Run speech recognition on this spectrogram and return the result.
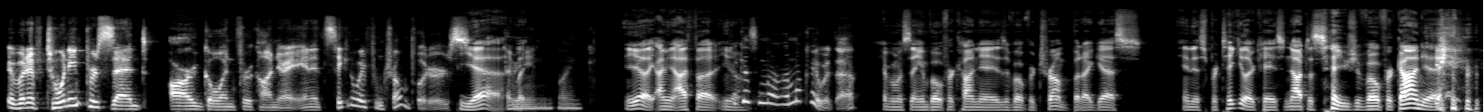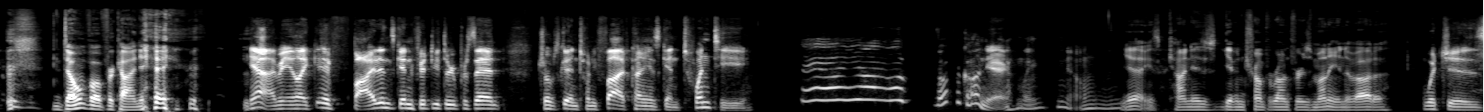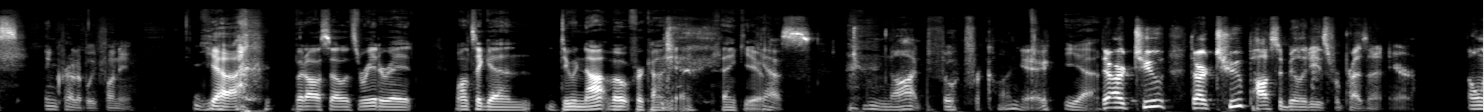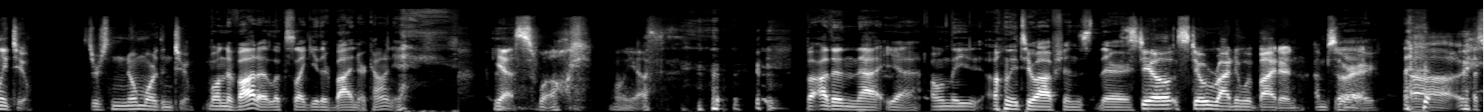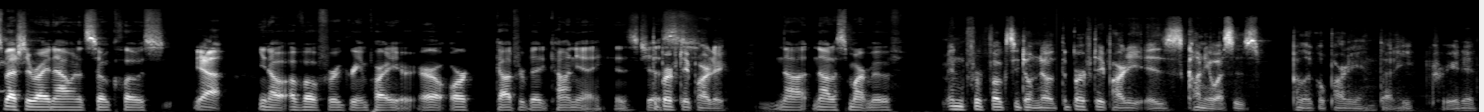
But if 20% are going for Kanye and it's taken away from Trump voters, Yeah, I like, mean, like, yeah. Like, I mean, I thought you I know, guess I'm, I'm okay with that. Everyone's saying vote for Kanye is a vote for Trump, but I guess in this particular case, not to say you should vote for Kanye, don't vote for Kanye. Yeah, I mean, like if Biden's getting fifty three percent, Trump's getting twenty five, Kanye's getting twenty. Eh, yeah, vote for Kanye. Like you know, yeah, he's Kanye's giving Trump a run for his money in Nevada. which is incredibly funny. Yeah, but also let's reiterate once again: do not vote for Kanye. Thank you. Yes, do not vote for Kanye. Yeah. There are two. There are two possibilities for president here. Only two. There's no more than two. Well, Nevada looks like either Biden or Kanye. Yes. Well. Well. Yeah. but other than that, yeah, only only two options. There, Still. Still riding with Biden. I'm sorry. Uh, especially right now when it's so close. yeah. You know, a vote for a Green Party or or, or God forbid Kanye is just The birthday party. Not not a smart move. And for folks who don't know, the birthday party is Kanye West's political party that he created.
